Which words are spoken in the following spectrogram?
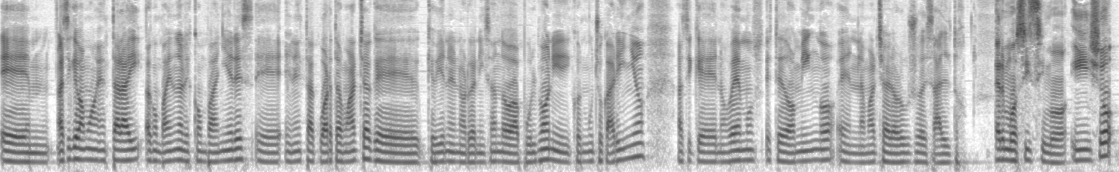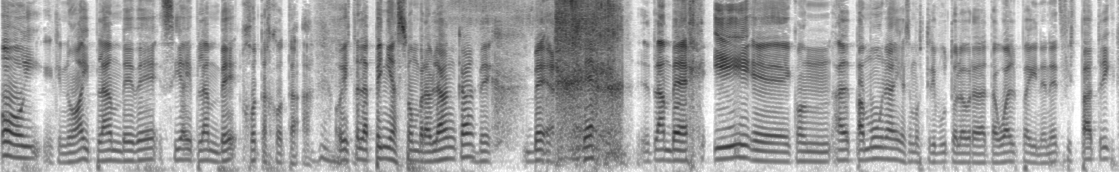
eh, así que vamos a estar ahí acompañándoles compañeros eh, en esta cuarta marcha que, que vienen organizando a pulmón y con mucho cariño. Así que nos vemos este domingo en la marcha del orgullo de Salto. Hermosísimo. Y yo hoy, que no hay plan BB, sí hay plan BJJA. Hoy está la Peña Sombra Blanca. Bej. El plan Bej. Y eh, con Alpamuna y hacemos tributo a la obra de Atahualpa y Nenet Fitzpatrick.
